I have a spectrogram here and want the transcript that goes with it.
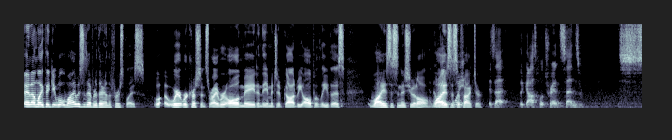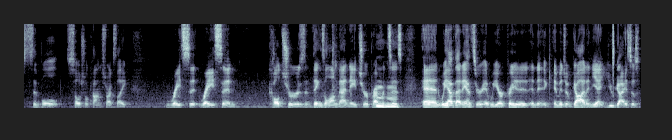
and I'm like thinking, "Well, why was it ever there in the first place?" Well, we're we're Christians, right? We're all made in the image of God. We all believe this. Why is this an issue at all? Why is this a factor? Is that the gospel transcends simple social constructs like race, race and cultures and things along that nature, preferences. Mm-hmm. And we have that answer, and we are created in the image of God, and yet you guys just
